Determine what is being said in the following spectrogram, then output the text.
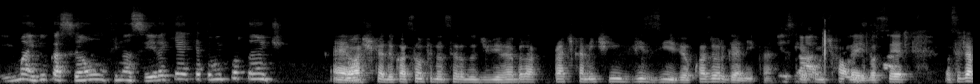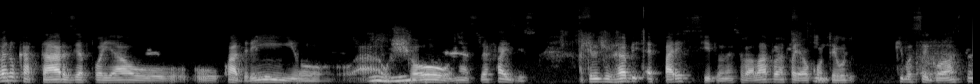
E uma educação financeira que é, que é tão importante. É, eu acho que a educação financeira do DiviHub é praticamente invisível, quase orgânica. Exato. Porque, como te falei, você, você já vai no Catarse apoiar o, o quadrinho, a, uhum. o show, né? Você já faz isso. Aqui no DiviHub é parecido, né? Você vai lá, vai apoiar Sim. o conteúdo que você gosta,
